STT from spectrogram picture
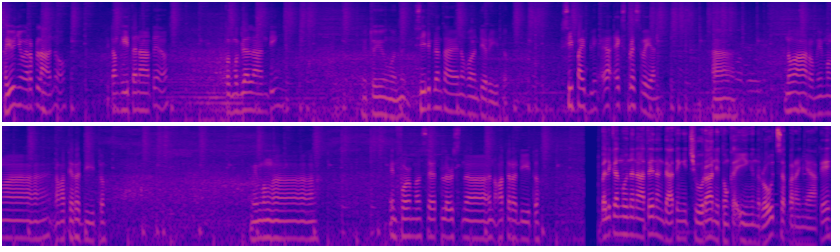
Ayun yung aeroplano. oh. Kitang-kita natin, oh. Pag magla-landing. Ito yung ano. Silip lang tayo ng konti rito. C5 link, eh, expressway yan. Ah, nung araw may mga nakatira dito. May mga informal settlers na nakatira dito. Balikan muna natin ang dating itsura nitong Kaingin Road sa Paranaque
